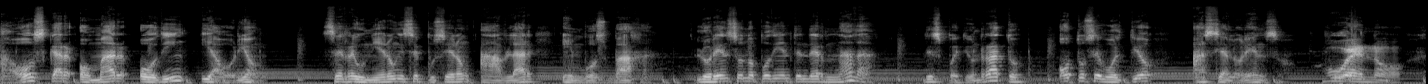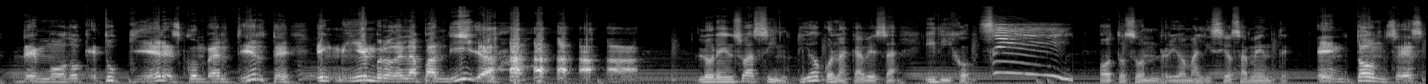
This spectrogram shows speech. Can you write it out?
a Oscar, Omar, Odín y a Orión. Se reunieron y se pusieron a hablar en voz baja. Lorenzo no podía entender nada. Después de un rato, Otto se volteó hacia Lorenzo. Bueno, de modo que tú quieres convertirte en miembro de la pandilla. Lorenzo asintió con la cabeza y dijo, ¡Sí! Otto sonrió maliciosamente. Entonces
